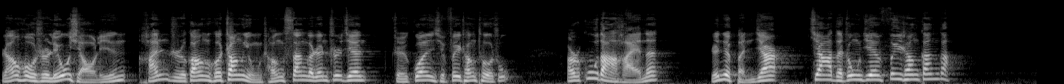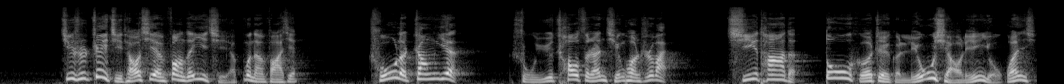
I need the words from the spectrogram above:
然后是刘小林、韩志刚和张永成三个人之间这关系非常特殊，而顾大海呢，人家本家夹在中间，非常尴尬。其实这几条线放在一起啊，不难发现，除了张燕属于超自然情况之外，其他的都和这个刘小林有关系。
